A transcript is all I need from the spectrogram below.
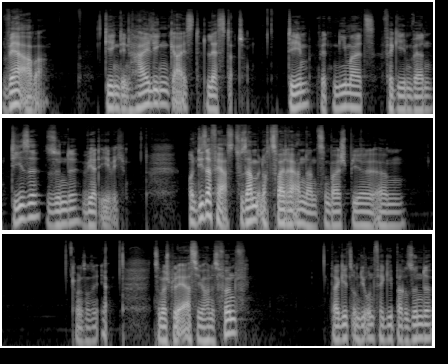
Wer aber gegen den Heiligen Geist lästert, dem wird niemals vergeben werden. Diese Sünde wird ewig. Und dieser Vers, zusammen mit noch zwei, drei anderen, zum Beispiel, ähm, kann man das noch sehen? Ja. Zum Beispiel 1. Johannes 5, da geht es um die unvergebbare Sünde.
